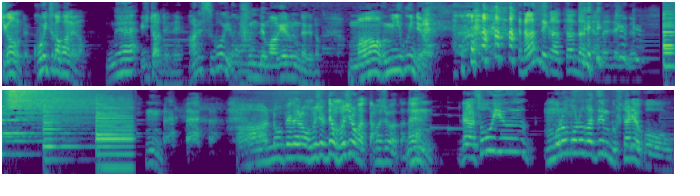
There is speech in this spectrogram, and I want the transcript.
違うんだよ。こいつがバネなの。ね板でね。あれすごいよねこう踏んで曲げるんだけど、まあ踏みにくいんだよ。なんで買ったんだって話だけど。うん。あのペダル面白い。でも面白かった。面白かったね、うん。だからそういうもろもろが全部二人はこ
